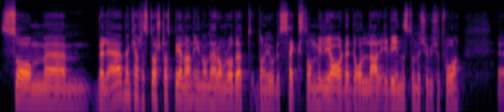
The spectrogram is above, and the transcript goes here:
som eh, väl är den kanske största spelaren inom det här området. De gjorde 16 miljarder dollar i vinst under 2022. Eh,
